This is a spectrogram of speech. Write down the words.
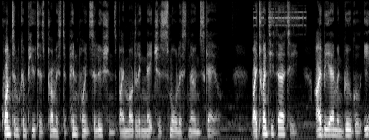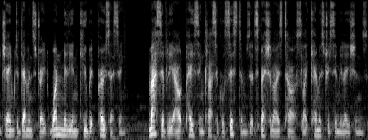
quantum computers promise to pinpoint solutions by modeling nature's smallest known scale. By 2030, IBM and Google each aim to demonstrate 1 million qubit processing, massively outpacing classical systems at specialized tasks like chemistry simulations.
